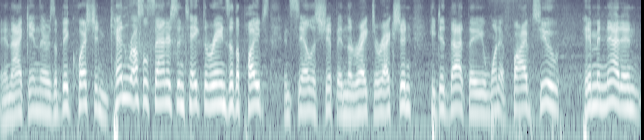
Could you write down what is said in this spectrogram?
In that game, there was a big question. Can Russell Sanderson take the reins of the pipes and sail the ship in the right direction? He did that. They won it 5 2, him and Ned. And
